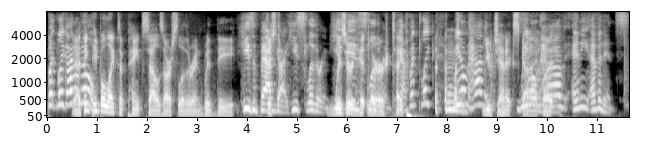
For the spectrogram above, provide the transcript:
but like I don't Yeah, I know think people like to paint Salazar Slytherin with the he's a bad guy he's Slytherin He wizard Hitler Slytherin. type. yeah but like we don't have eugenics we guy, don't but have any evidence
